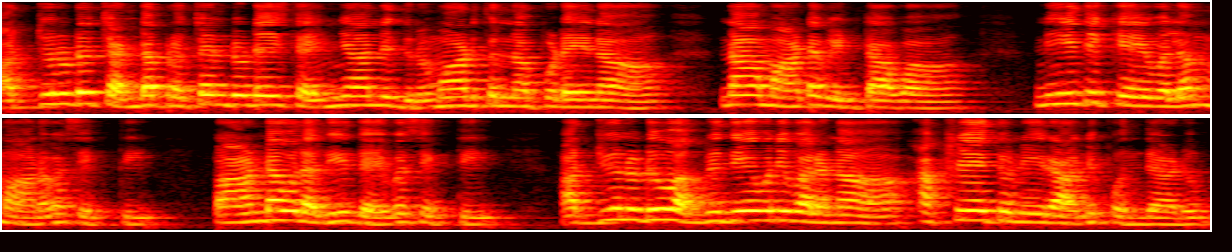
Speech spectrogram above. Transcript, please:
అర్జునుడు చండ ప్రచండుడై సైన్యాన్ని దునుమాడుతున్నప్పుడైనా నా మాట వింటావా? నీది కేవలం మానవ శక్తి పాండవులది దైవశక్తి. అర్జునుడు అగ్నిదేవుని వలన అక్షయతునీరాన్ని పొందాడు.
